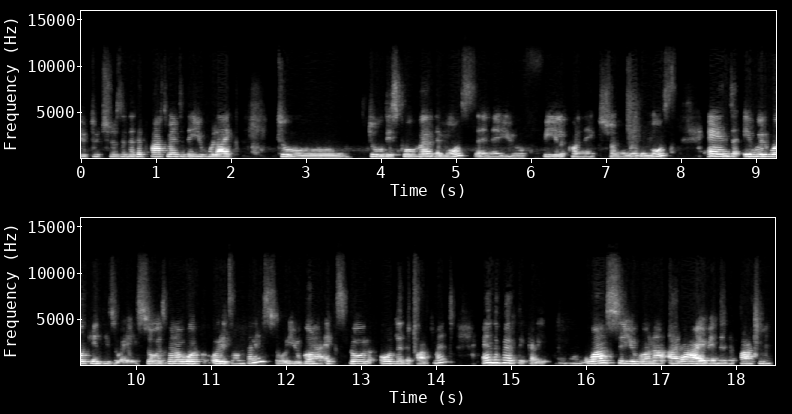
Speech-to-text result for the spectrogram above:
you to choose the department that you would like to to discover the most and you feel connection with the most and it will work in this way so it's going to work horizontally so you're going to explore all the department and vertically once you're going to arrive in the department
